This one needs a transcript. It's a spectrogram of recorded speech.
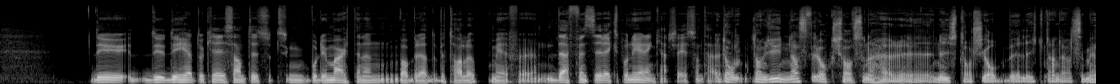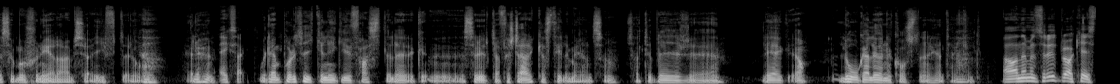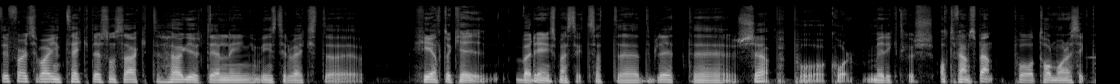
Det är, det, det är helt okej. Okay. Samtidigt så borde marknaden vara beredd att betala upp mer för defensiv exponering kanske. I sånt här. De, de gynnas väl också av sådana här eh, nystartsjobb liknande, alltså med subventionerade arbetsgivaravgifter. Och, ja. Eller hur? Exakt. Och den politiken ligger ju fast eller eh, ser ut att förstärkas till och med. Alltså. Så att det blir eh, läge, ja, låga lönekostnader helt enkelt. Ja, nej, men så det är ett bra case. Det är förutsägbara intäkter som sagt, hög utdelning, vinsttillväxt. Eh, helt okej okay, värderingsmässigt. Så att, eh, det blir ett eh, köp på Core med riktkurs 85 spänn på 12 månaders sikt.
